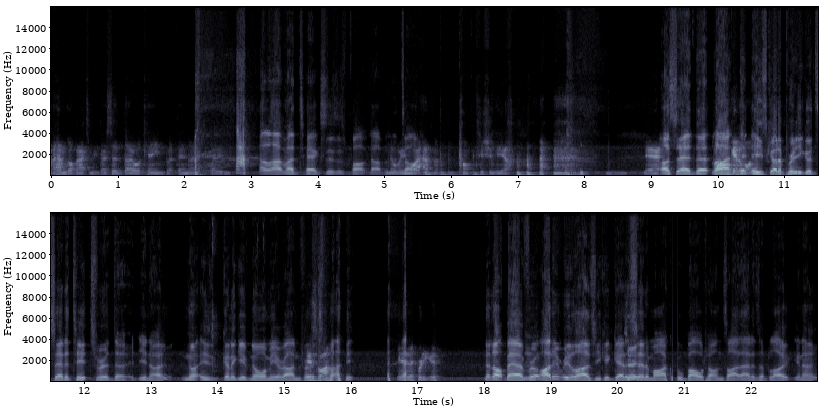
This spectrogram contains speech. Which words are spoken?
they haven't got back to me. They said they were keen, but then they, they didn't. I like my Texas has popped up in No, the we top. might have a competition here. yeah. I said that Oh, like get him on. he's got a pretty good set of tits for a dude, you know. Not he's gonna give Normie a run for This his one? money. yeah, they're pretty good. They're not bad for it. Mm. I didn't realize you could get a set of Michael Boltons like that as a bloke, you know.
